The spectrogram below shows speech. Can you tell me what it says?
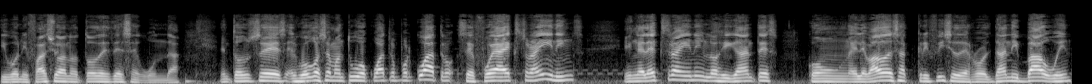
Y Bonifacio anotó desde segunda. Entonces, el juego se mantuvo 4 por 4. Se fue a extra innings. Y en el extra inning, los gigantes, con elevado de sacrificio de Roldán y Baldwin,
